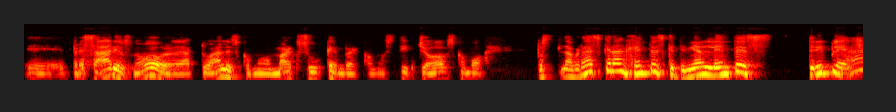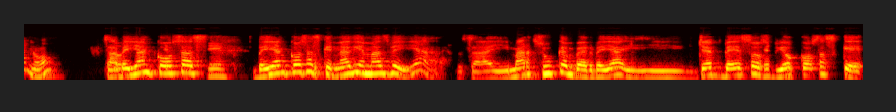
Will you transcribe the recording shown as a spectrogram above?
eh, empresarios, ¿no? Actuales, como Mark Zuckerberg, como Steve Jobs, como, pues la verdad es que eran gentes que tenían lentes triple A, ¿no? O sea, veían cosas, veían cosas que nadie más veía. O sea, y Mark Zuckerberg veía y Jeff Bezos vio cosas que,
